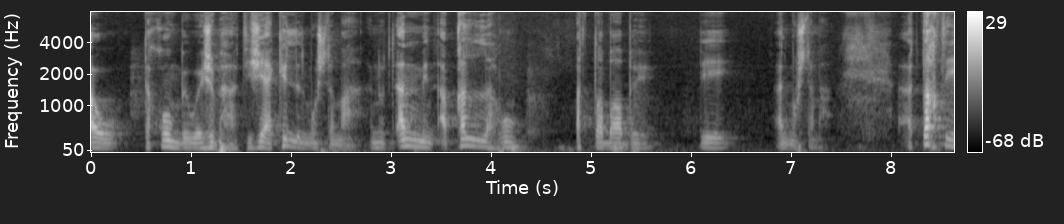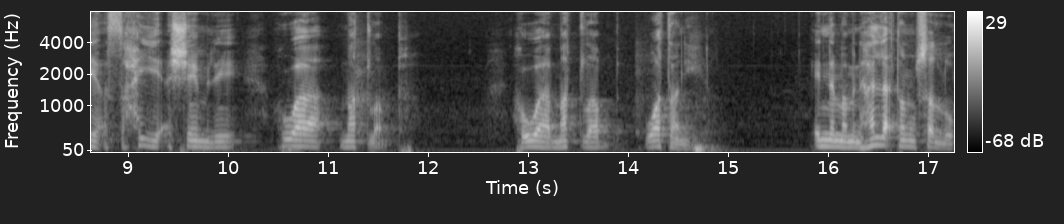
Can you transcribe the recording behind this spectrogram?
أو تقوم بواجبها تجاه كل المجتمع أنه تأمن أقله الطبابة للمجتمع. التغطية الصحية الشاملة هو مطلب هو مطلب وطني. إنما من هلأ تنوصل له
